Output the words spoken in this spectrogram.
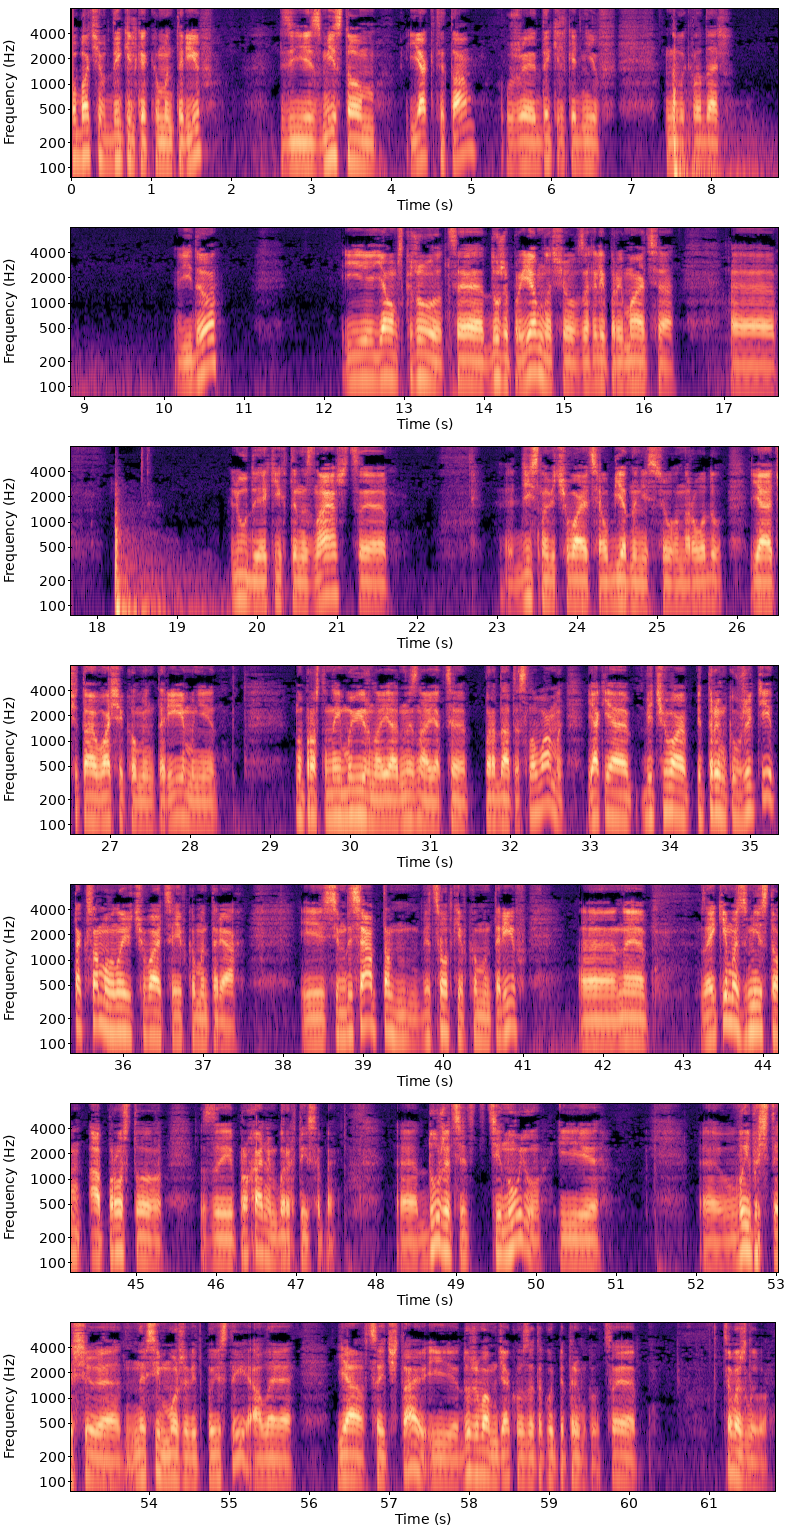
Побачив декілька коментарів зі змістом Як ти там? Уже декілька днів не викладаєш відео. І я вам скажу, це дуже приємно, що взагалі переймаються е, люди, яких ти не знаєш. Це е, дійсно відчувається об'єднаність цього народу. Я читаю ваші коментарі, мені ну просто неймовірно, я не знаю, як це передати словами. Як я відчуваю підтримку в житті, так само воно відчувається і в коментарях. І 70 там відсотків коментарів е, не за якимось змістом, а просто з проханням берегти себе. Е, дуже це ціную і е, вибачте, що не всім можу відповісти, але я це читаю і дуже вам дякую за таку підтримку. Це, це важливо.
